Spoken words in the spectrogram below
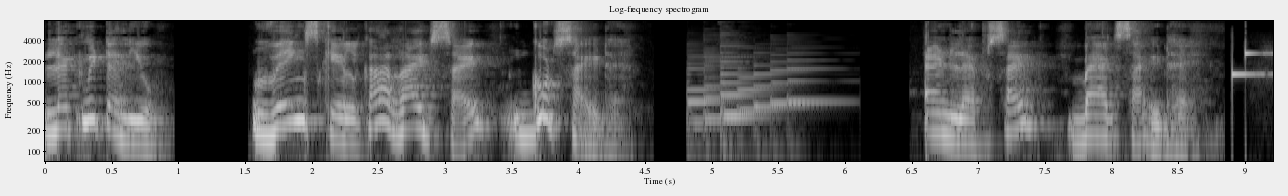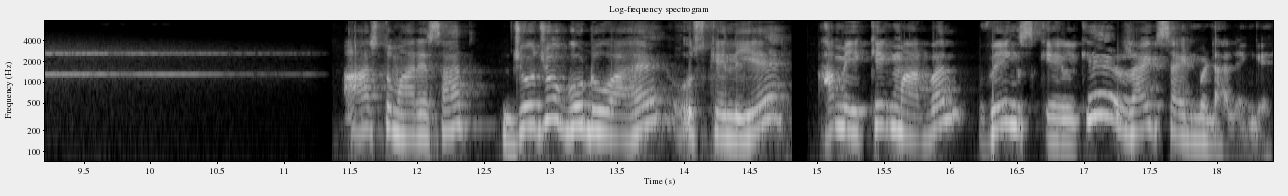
let me tell you weighing scale का राइट साइड गुड साइड है। And left side bad side है। आज तुम्हारे साथ जो जो गुड हुआ है उसके लिए हम एक एक मार्बल वेइंग स्केल के राइट साइड में डालेंगे।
